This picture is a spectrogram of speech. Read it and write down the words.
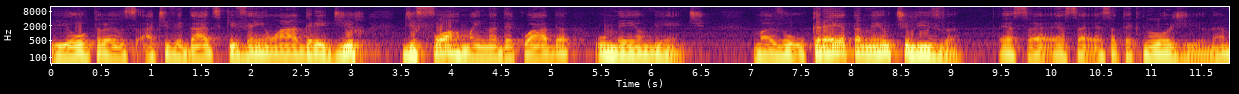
e outras atividades que venham a agredir de forma inadequada o meio ambiente. Mas o, o CREA também utiliza essa, essa, essa tecnologia. Né?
